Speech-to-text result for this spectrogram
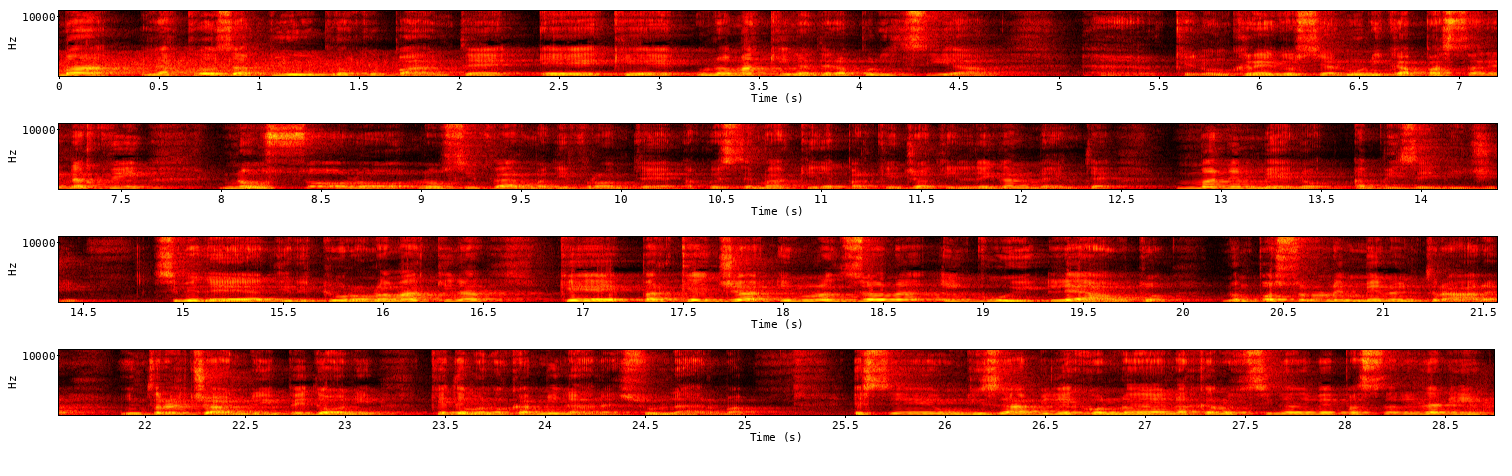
ma la cosa più preoccupante è che una macchina della polizia, eh, che non credo sia l'unica a passare da qui, non solo non si ferma di fronte a queste macchine parcheggiate illegalmente, ma nemmeno avvisa i vigili. Si vede addirittura una macchina che parcheggia in una zona in cui le auto non possono nemmeno entrare, intralciando i pedoni che devono camminare sull'erba. E se un disabile con la carrozzina deve passare da lì?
